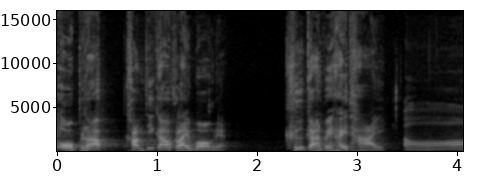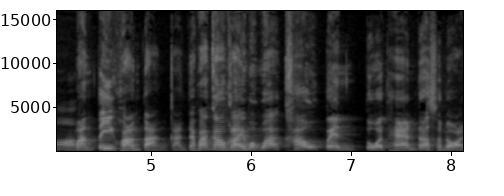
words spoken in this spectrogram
โอบรับคำที่ก้าวไกลมองเนี่ย คือการไปให้ท้ายอ๋อมันตีความต่างกัน แต่พรรคก้าวไกลมองว่าเขาเป็นตัวแทนราษฎร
